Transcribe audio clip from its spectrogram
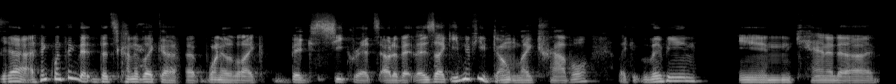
Yeah, I think one thing that that's kind of like a one of the like big secrets out of it is like even if you don't like travel, like living in Canada,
